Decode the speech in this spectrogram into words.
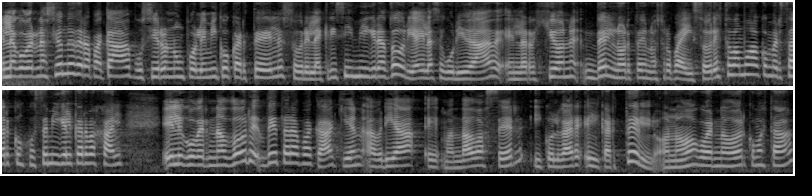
En la gobernación de Tarapacá pusieron un polémico cartel sobre la crisis migratoria y la seguridad en la región del norte de nuestro país. Sobre esto vamos a conversar con José Miguel Carvajal, el gobernador de Tarapacá, quien habría eh, mandado hacer y colgar el cartel, ¿o no, gobernador? ¿Cómo está?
